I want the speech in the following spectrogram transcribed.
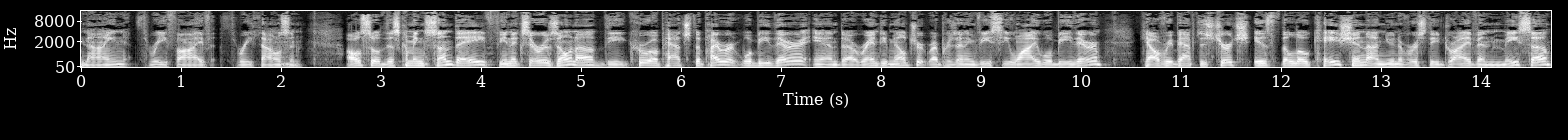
935 3000. Also, this coming Sunday, Phoenix, Arizona, the crew of Patch the Pirate will be there, and uh, Randy Melchert, representing VCY, will be there. Calvary Baptist Church is the location on University Drive in Mesa.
